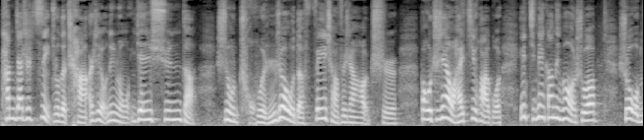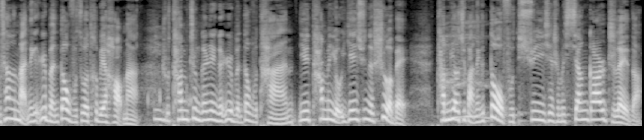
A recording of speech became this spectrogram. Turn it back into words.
他们家是自己做的肠，而且有那种烟熏的，是那种纯肉的，非常非常好吃。包括之前我还计划过，因为今天刚听朋友说，说我们上次买那个日本豆腐做的特别好嘛，说他们正跟那个日本豆腐谈，因为他们有烟熏的设备，他们要去把那个豆腐熏一些什么香干之类的。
